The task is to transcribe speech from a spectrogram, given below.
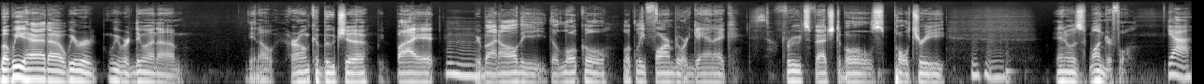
but we had uh, we were we were doing um, you know, our own kombucha. We buy it. Mhm. We're buying all the the local, locally farmed organic So fruits, vegetables, poultry, Mhm. and it was wonderful. yeah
